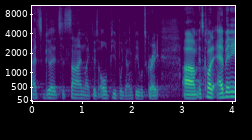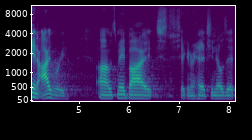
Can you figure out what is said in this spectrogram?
That's good. It's a sign like there's old people, young people. It's great. Um, it's called Ebony and Ivory. Um, it's made by, shaking her head, she knows it.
